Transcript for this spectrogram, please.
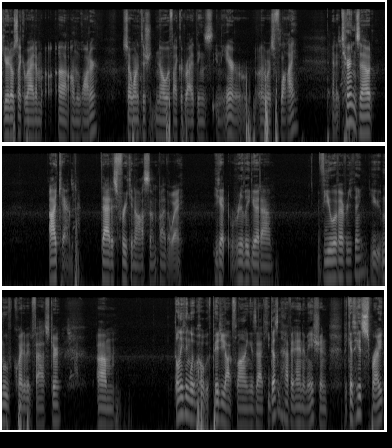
Gyarados, I could ride him uh, on the water. So I wanted to know if I could ride things in the air, or in other words, fly. And it turns out I can. That is freaking awesome, by the way. You get really good um, view of everything. You move quite a bit faster. Um, the only thing with, with Pidgeot flying is that he doesn't have an animation because his sprite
